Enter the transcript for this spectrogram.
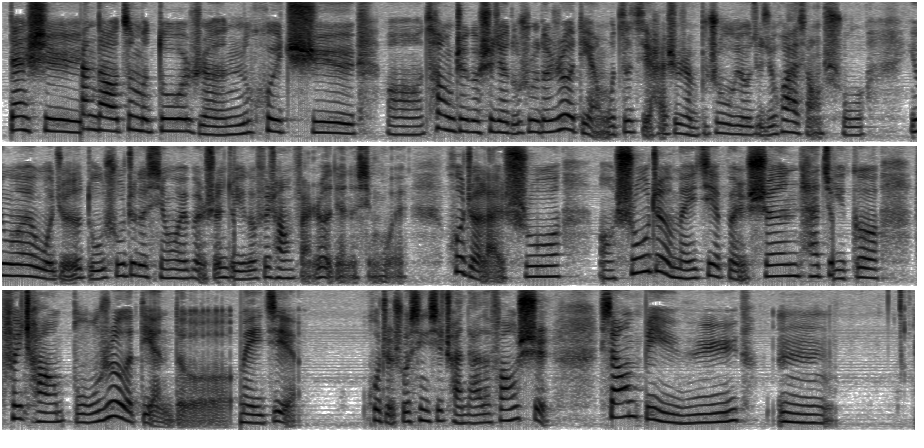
但是看到这么多人会去，嗯，蹭这个世界读书的热点，我自己还是忍不住有几句话想说。因为我觉得读书这个行为本身就一个非常反热点的行为，或者来说，嗯，书这个媒介本身它就一个非常不热点的媒介，或者说信息传达的方式，相比于嗯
